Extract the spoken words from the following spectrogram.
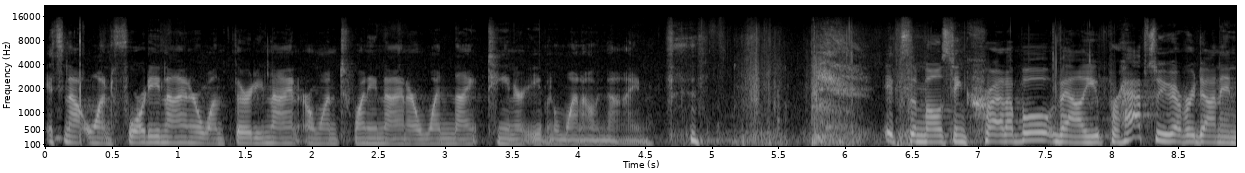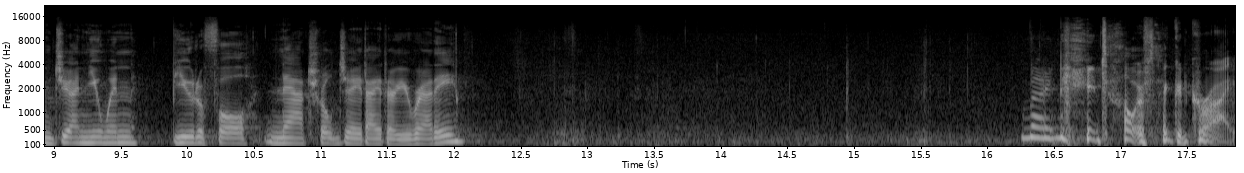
It's not 149 or 139 or 129 or 119 or even 109. it's the most incredible value perhaps we've ever done in genuine, beautiful, natural jadeite. Are you ready? $98, I could cry.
